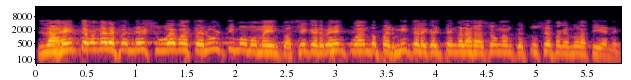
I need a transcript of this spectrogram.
La gente van a defender su ego hasta el último momento. Así que de vez en cuando permítele que él tenga la razón aunque tú sepas que no la tiene.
